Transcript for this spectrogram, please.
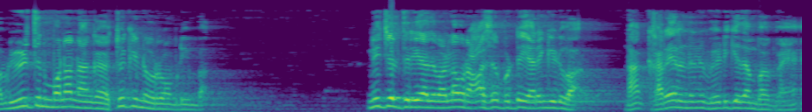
அப்படி இழுத்துன்னு போனால் நாங்கள் தூக்கின்னு வர்றோம் அப்படிம்பா. நீச்சல் தெரியாதவாள்லாம் ஒரு ஆசைப்பட்டு இறங்கிடுவா. நான் கரையில் நின்று வேடிக்கை தான் பார்ப்பேன்.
